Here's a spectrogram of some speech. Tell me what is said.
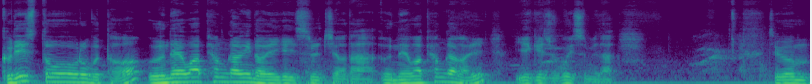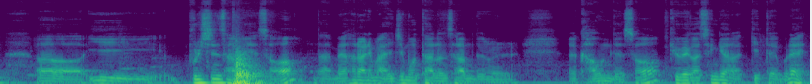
그리스도로부터 은혜와 평강이 너에게 있을지어다. 은혜와 평강을 얘기해 주고 있습니다. 지금 어, 이 불신 사회에서 그다음에 하나님을 알지 못하는 사람들 가운데서 교회가 생겨났기 때문에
